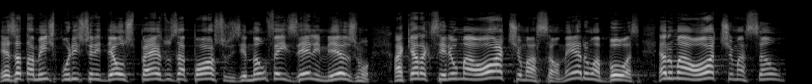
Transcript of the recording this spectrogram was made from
Exatamente por isso ele deu os pés dos apóstolos e não fez ele mesmo aquela que seria uma ótima ação, nem era uma boa, era uma ótima ação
